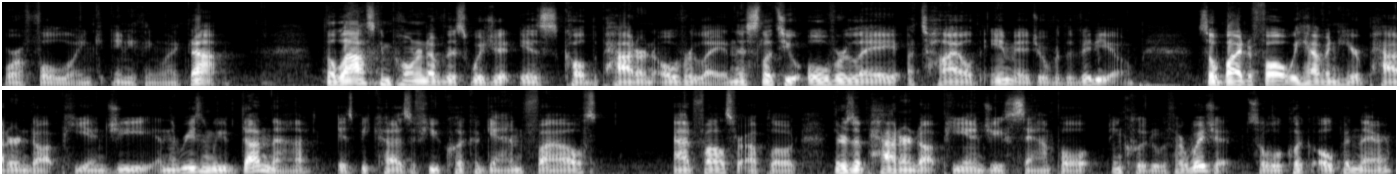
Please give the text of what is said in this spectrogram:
or a full link, anything like that. The last component of this widget is called the pattern overlay, and this lets you overlay a tiled image over the video. So by default, we have in here pattern.png, and the reason we've done that is because if you click again, files, add files for upload, there's a pattern.png sample included with our widget. So we'll click open there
